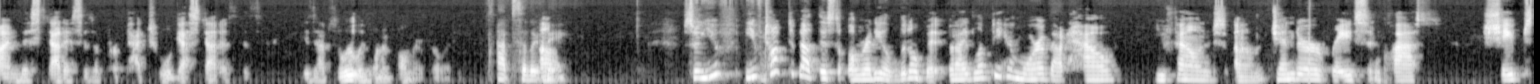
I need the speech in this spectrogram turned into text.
time, this status is a perpetual guest status is, is absolutely one of vulnerability. Absolutely. Um, so you've you've talked about this already a little bit, but I'd love to hear more about how you found um, gender, race, and class shaped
